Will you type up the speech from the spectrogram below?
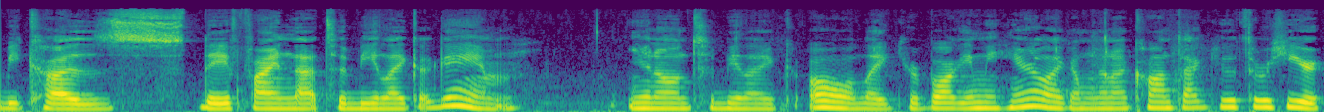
because they find that to be like a game. You know, to be like, oh, like you're blocking me here, like I'm gonna contact you through here.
